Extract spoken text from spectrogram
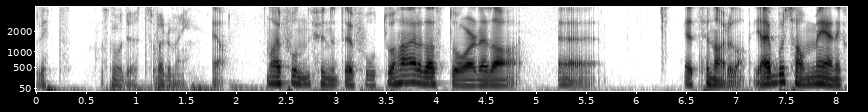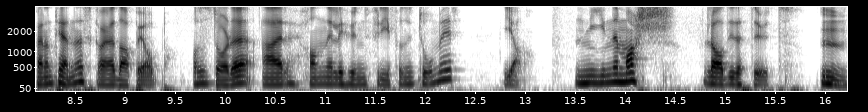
litt snodig ut, spør du meg. Nå har jeg funnet det fotoet her, og da står det da eh, et scenario, da. Jeg bor sammen med en i karantene, skal jeg da på jobb? Og så står det er han eller hun fri for symptomer? Ja. 9. mars la de dette ut. Mm.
